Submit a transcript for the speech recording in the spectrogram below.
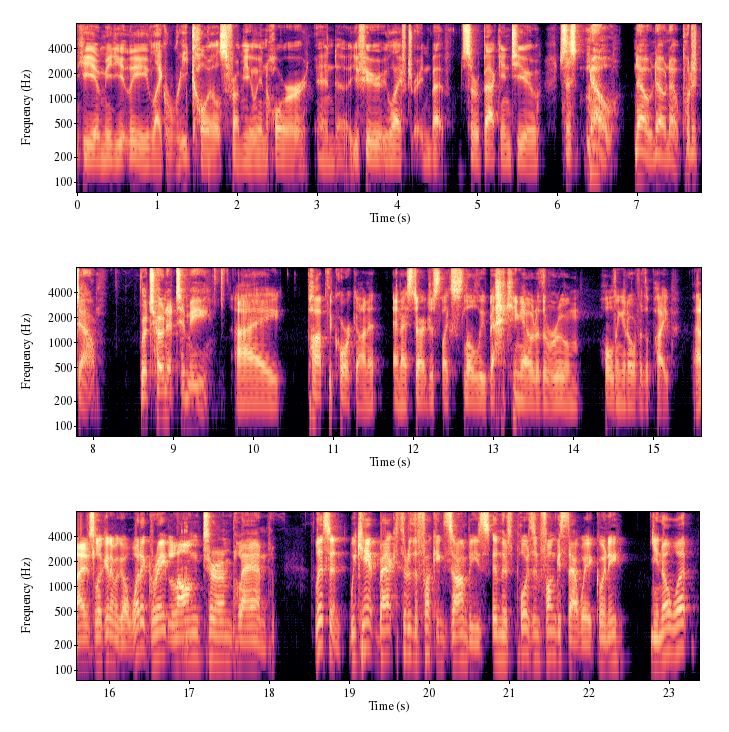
He immediately like recoils from you in horror, and uh, you feel your life drain back, sort of back into you. He says, "No, no, no, no! Put it down. Return it to me." I pop the cork on it and I start just like slowly backing out of the room, holding it over the pipe. And I just look at him and go, "What a great long term plan." Listen, we can't back through the fucking zombies, and there's poison fungus that way, Quinny. You know what?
